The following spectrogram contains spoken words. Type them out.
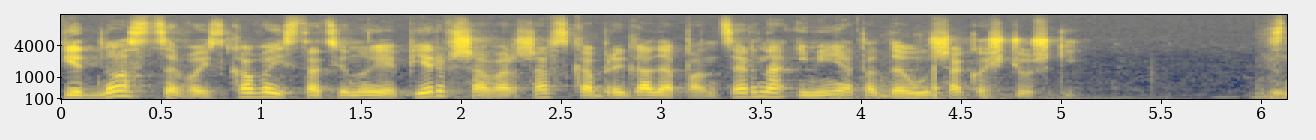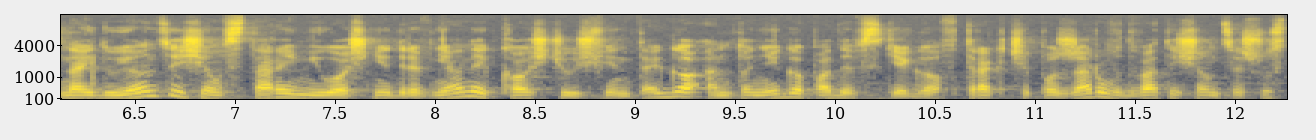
W jednostce wojskowej stacjonuje pierwsza warszawska brygada pancerna imienia Tadeusza Kościuszki. Znajdujący się w Starej Miłośnie drewniany kościół świętego Antoniego Padewskiego w trakcie pożaru w 2006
